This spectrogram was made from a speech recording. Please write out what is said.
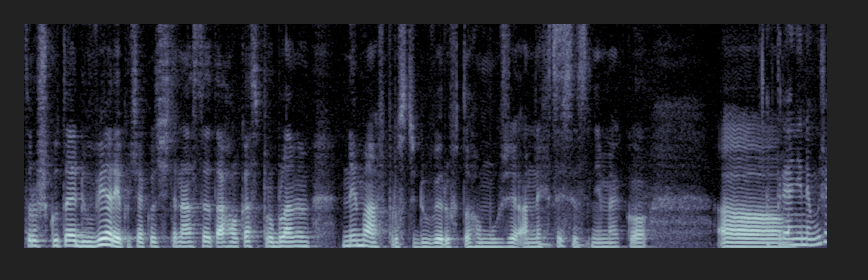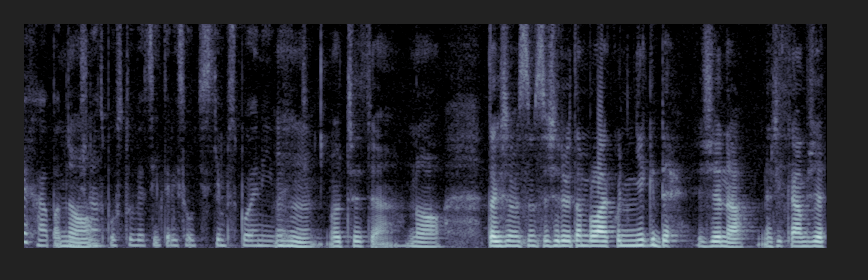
trošku té důvěry, protože jako 14 letá holka s problémem nemáš prostě důvěru v toho muže a nechci se s ním jako... Uh, a který ani nemůže chápat no. možná spoustu věcí, které jsou s tím spojený. Mm-hmm, určitě, no. Takže myslím si, že kdyby tam byla jako někde žena, neříkám, že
